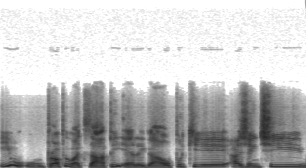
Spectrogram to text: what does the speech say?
E o, o próprio WhatsApp é legal porque a gente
